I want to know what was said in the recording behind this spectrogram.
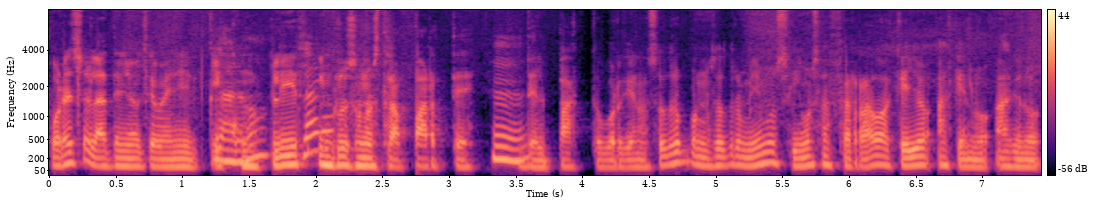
Por eso él ha tenido que venir Claro, y cumplir claro. incluso nuestra parte Mm. del pacto, porque nosotros por nosotros mismos seguimos aferrados a aquello a, que no- a, que no-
